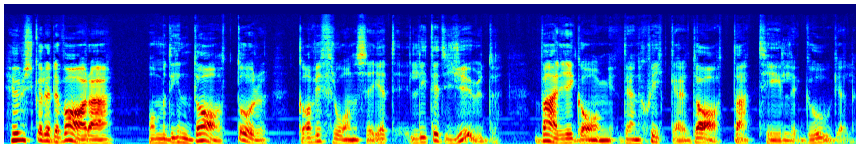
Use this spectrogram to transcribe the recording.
Hur skulle det vara om din dator gav ifrån sig ett litet ljud varje gång den skickar data till Google?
